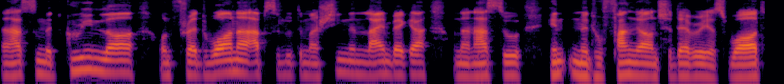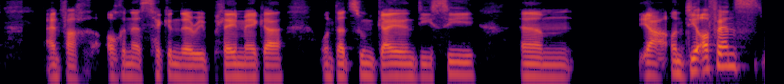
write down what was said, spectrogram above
dann hast du mit Greenlaw und Fred Warner absolute Maschinen, Linebacker und dann hast du hinten mit Hufanga und Shadarius Ward einfach auch in der Secondary Playmaker und dazu einen geilen DC. Ähm, ja, und die Offense,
